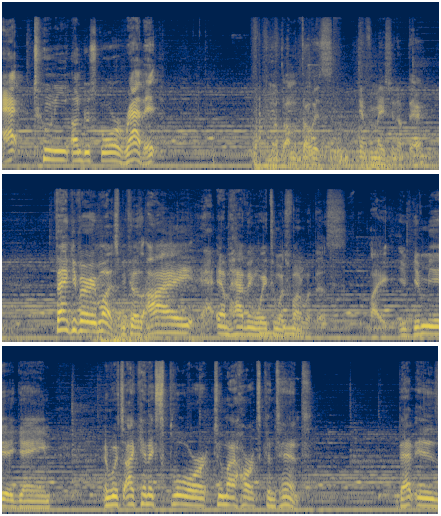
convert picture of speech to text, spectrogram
at Toonie underscore rabbit. I'm gonna throw his information up there. Thank you very much because I am having way too much fun with this. Like, you've given me a game in which I can explore to my heart's content. That is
